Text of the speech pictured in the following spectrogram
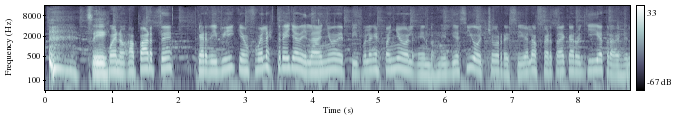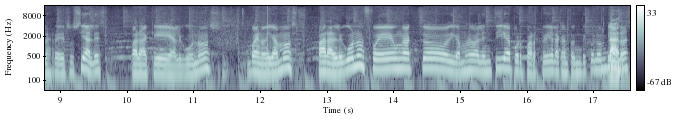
sí. Bueno, aparte, Cardi B, quien fue la estrella del año de People en español en 2018, recibe la oferta de Karol G a través de las redes sociales para que algunos, bueno, digamos, para algunos fue un acto, digamos, de valentía por parte de la cantante colombiana. Claro.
